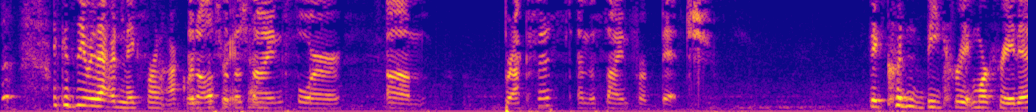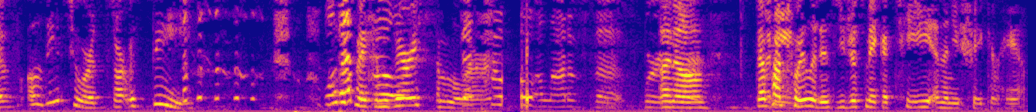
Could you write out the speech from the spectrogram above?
I could see where that would make for an awkward And also the sign for um, breakfast and the sign for bitch. they couldn't be create more creative. Oh, these two words start with B. well, we'll that's just make how, them very similar. That's how a lot of the words I know. work. That's I how mean- toilet is. You just make a T and then you shake your hand.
